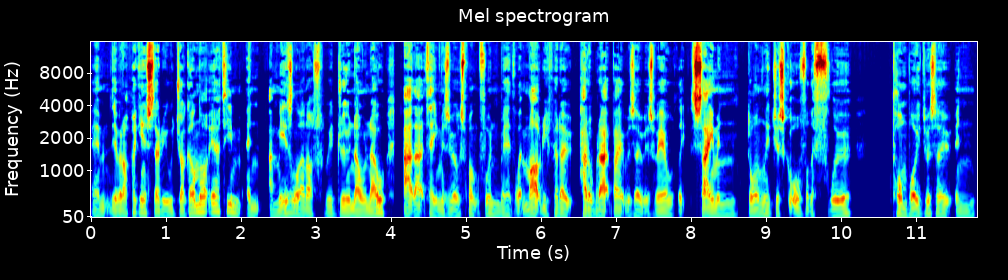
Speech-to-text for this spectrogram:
Um, they were up against a real juggernaut of a team, and amazingly enough, we drew nil nil at that time as well. Spunkphone, we had like Marc Rieper out, Harald Brattbakk was out as well. Like Simon Donnelly just got over the flu Tom Boyd was out and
